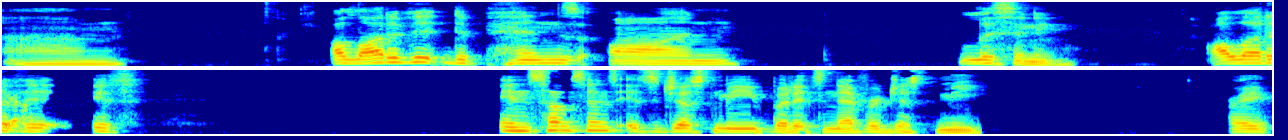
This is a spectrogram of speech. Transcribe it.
um a lot of it depends on listening. A lot of yeah. it is in some sense it's just me but it's never just me. Right?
